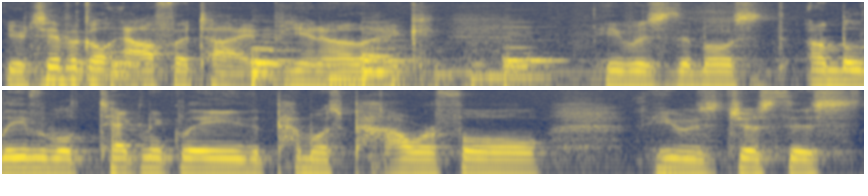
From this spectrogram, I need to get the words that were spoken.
your typical alpha type. You know, like he was the most unbelievable technically, the p- most powerful. He was just this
